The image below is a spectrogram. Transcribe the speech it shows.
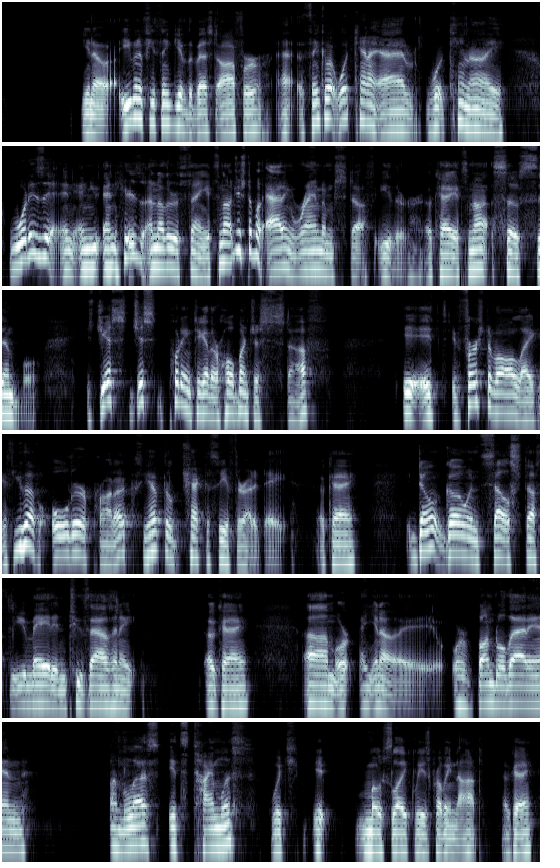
you know even if you think you have the best offer uh, think about what can i add what can i what is it and and you and here's another thing. It's not just about adding random stuff either okay? It's not so simple. It's just just putting together a whole bunch of stuff. It, it, first of all like if you have older products you have to check to see if they're out of date okay? Don't go and sell stuff that you made in 2008 okay um or you know or bundle that in unless it's timeless which it most likely is probably not okay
